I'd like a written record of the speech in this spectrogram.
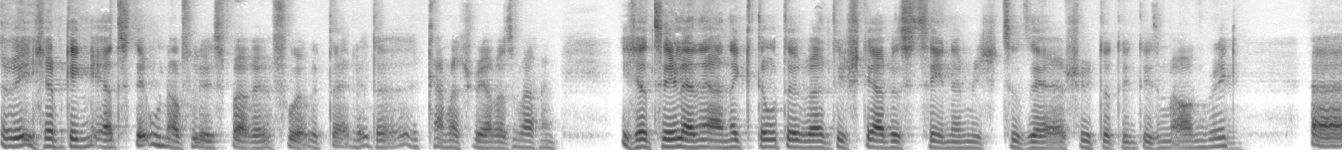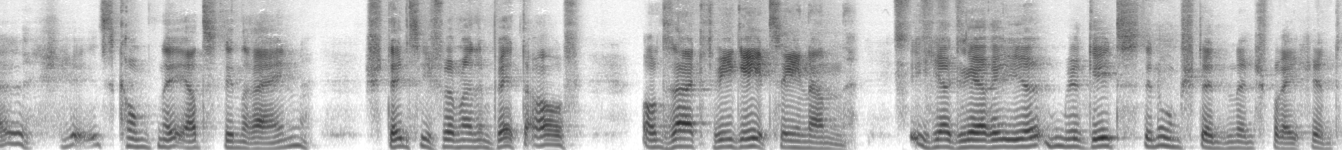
Aber ich habe gegen Ärzte unauflösbare Vorurteile, da kann man schwer was machen. Ich erzähle eine Anekdote, weil die Sterbeszene mich zu sehr erschüttert in diesem Augenblick. Äh, es kommt eine Ärztin rein, stellt sich vor meinem Bett auf und sagt, wie geht's Ihnen? Ich erkläre ihr, mir geht's den Umständen entsprechend.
